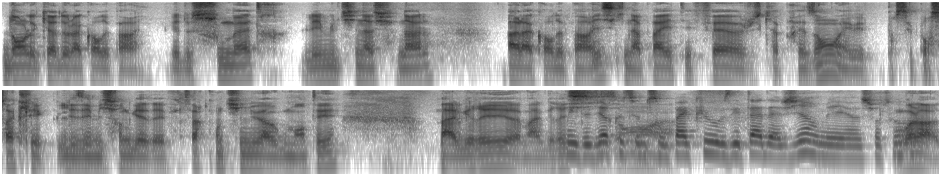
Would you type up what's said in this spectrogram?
dans le cadre de l'accord de Paris et de soumettre les multinationales à l'accord de Paris, ce qui n'a pas été fait jusqu'à présent. Et c'est pour ça que les émissions de gaz à effet de serre continuent à augmenter malgré euh, malgré. Oui, de dire que ce ne sont euh, pas que aux États d'agir, mais euh, surtout. voilà,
